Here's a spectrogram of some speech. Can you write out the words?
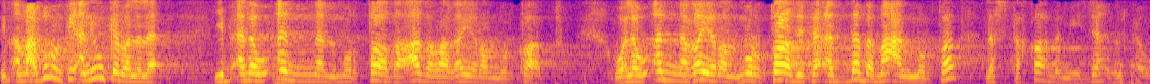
يبقى معذور في أن ينكر ولا لا؟ يبقى لو أن المرتاض عذر غير المرتاض. ولو أن غير المرتاض تأدب مع المرتاض لاستقام ميزان الكون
